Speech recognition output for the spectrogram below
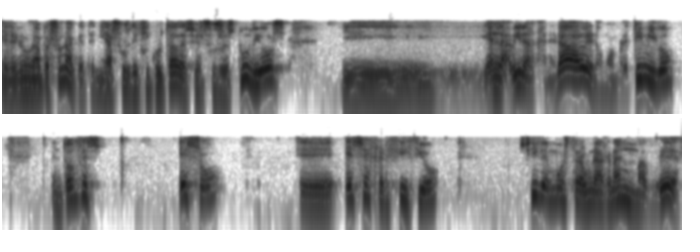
Él era una persona que tenía sus dificultades en sus estudios y, en la vida en general, era un hombre tímido. Entonces, eso, eh, ese ejercicio sí demuestra una gran madurez,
